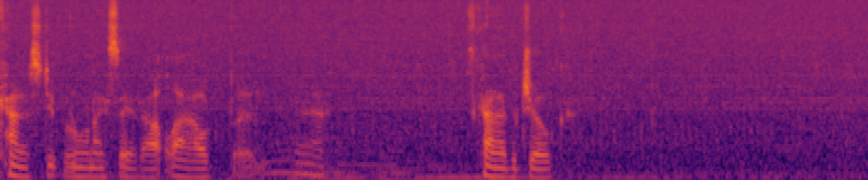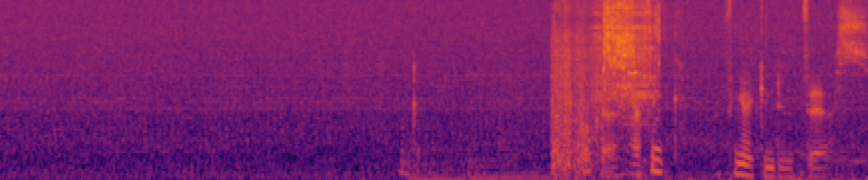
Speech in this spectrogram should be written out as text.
Kind of stupid when I say it out loud, but eh, it's kind of the joke. Okay. Okay, I think I think I can do this.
